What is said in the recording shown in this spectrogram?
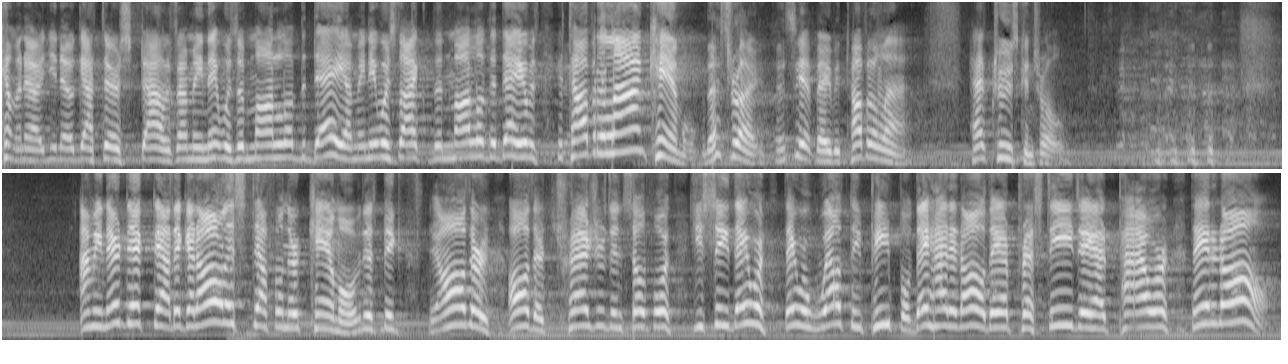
coming out, you know, got their stylish. I mean, it was a model of the day. I mean, it was like the model of the day. It was top of the line camel. That's right. That's it, baby. Top of the line. Had cruise control. I mean, they're decked out. They got all this stuff on their camel, this big, all their all their treasures and so forth. You see, they were they were wealthy people. They had it all. They had prestige. They had power. They had it all.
